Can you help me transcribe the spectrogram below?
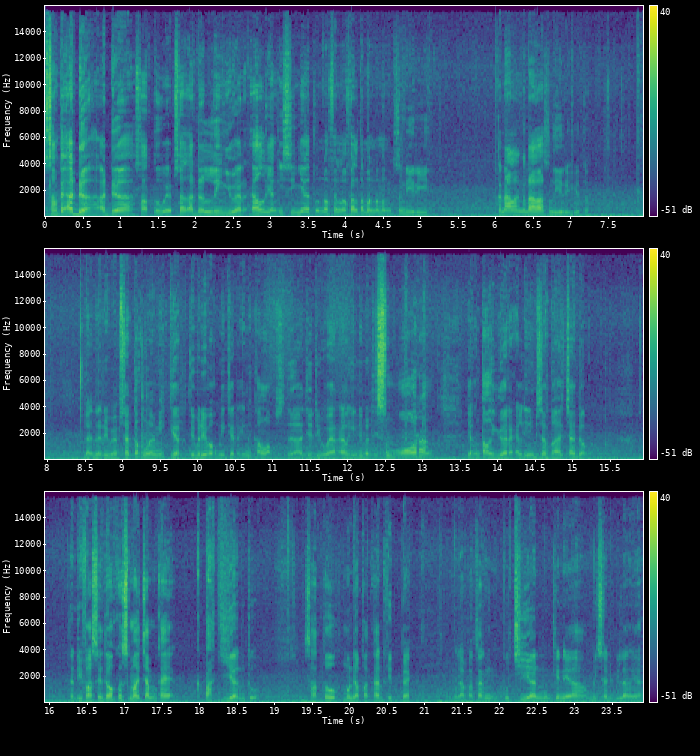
Sampai ada ada satu website ada link URL yang isinya itu novel-novel teman-teman sendiri. Kenalan-kenalan sendiri gitu. Dan dari website tuh aku mulai mikir. Tiba-tiba aku mikir ini kalau sudah jadi URL gini berarti semua orang yang tahu URL ini bisa baca dong. Dan di fase itu aku semacam kayak ketagihan tuh. Satu mendapatkan feedback mendapatkan pujian mungkin ya bisa dibilang ya.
